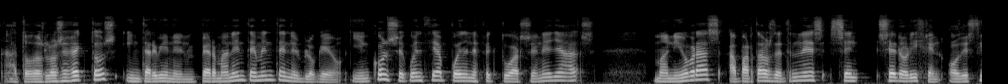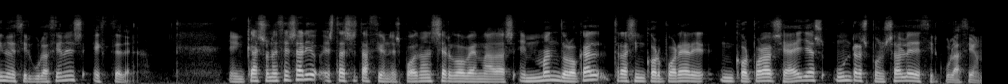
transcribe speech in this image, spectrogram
A todos los efectos, intervienen permanentemente en el bloqueo y en consecuencia pueden efectuarse en ellas maniobras, apartados de trenes, ser origen o destino de circulaciones, etc. En caso necesario, estas estaciones podrán ser gobernadas en mando local tras incorporarse a ellas un responsable de circulación.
